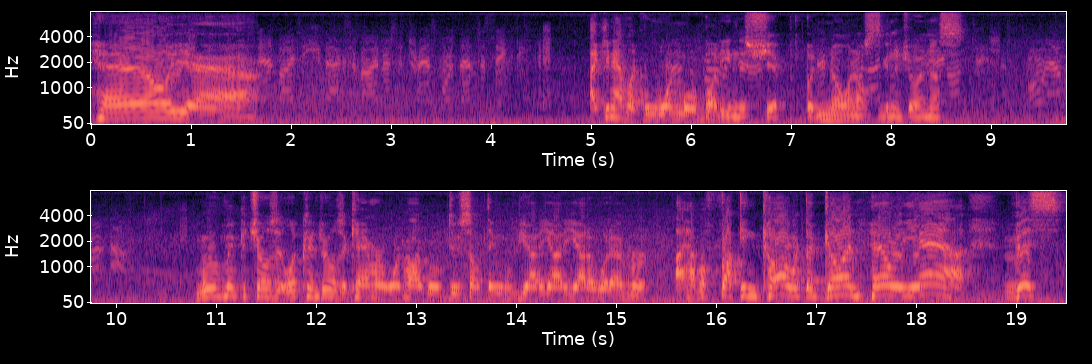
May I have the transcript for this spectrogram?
Hell yeah. Stand by to evac survivors and transport them to safety. I can have like one more buddy in this ship, but no one else is gonna join us. Movement controls it, look controls the camera, Warthog will do something, yada yada yada, whatever. I have a fucking car with a gun, hell yeah! This,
